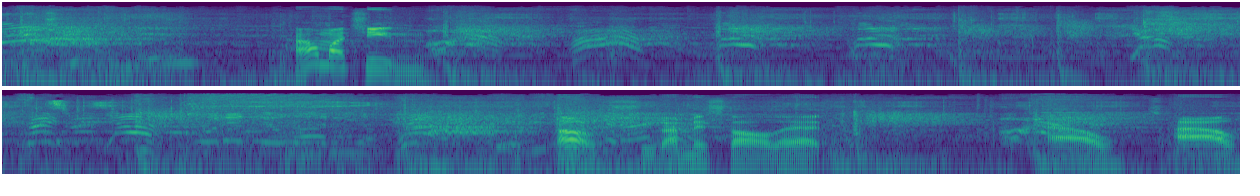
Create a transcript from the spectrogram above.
Cheating, dude. How am I cheating? Oh shoot! I missed all that. Ow! Ow!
